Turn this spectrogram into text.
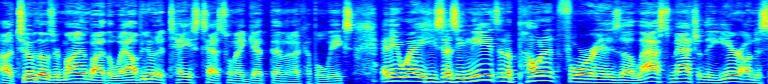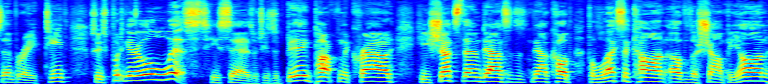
Uh, two of those are mine, by the way. I'll be doing a taste test when I get them in a couple weeks. Anyway, he says he needs an opponent for his uh, last match of the year on December 18th. So he's put together a little list, he says, which is a big pop from the crowd. He shuts them down since it's now called the Lexicon of Le Champion.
